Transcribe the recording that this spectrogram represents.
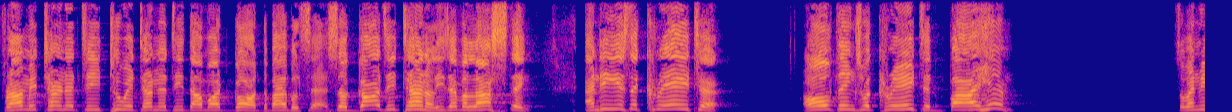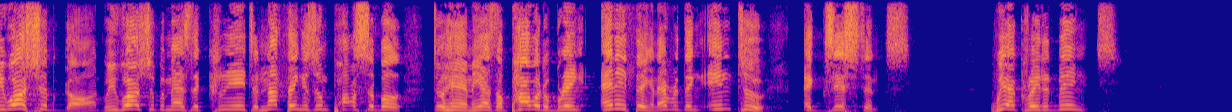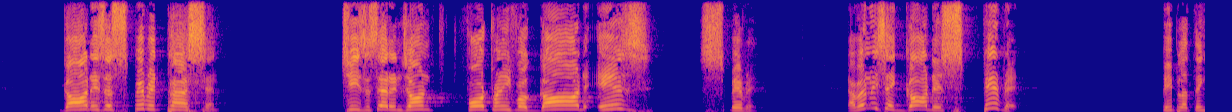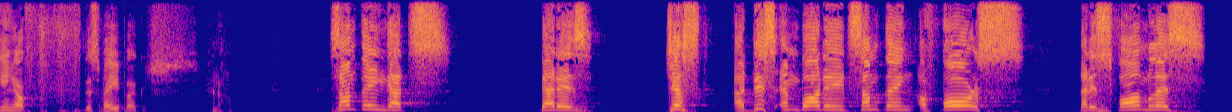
from eternity to eternity, thou art God, the Bible says. So God's eternal, He's everlasting, and He is the creator. All things were created by Him. So when we worship God, we worship Him as the creator. Nothing is impossible to Him. He has the power to bring anything and everything into existence. We are created beings. God is a spirit person. Jesus said in John 4 24, God is spirit. Now, when we say God is spirit, people are thinking of this vapor, you know, something that's that is just a disembodied something, a force that is formless.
